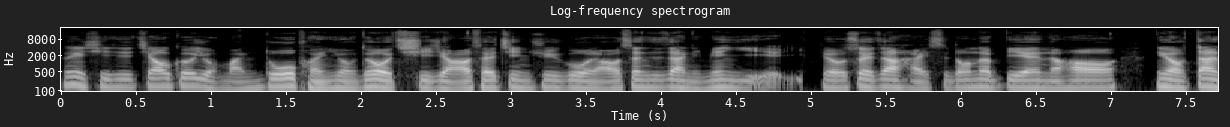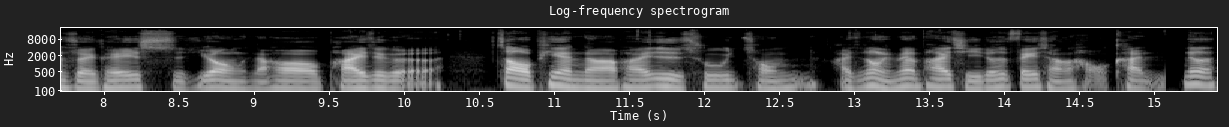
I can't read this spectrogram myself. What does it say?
所以其实焦哥有蛮多朋友都有骑脚踏车进去过，然后甚至在里面野，就睡在海石洞那边，然后你有淡水可以使用，然后拍这个照片啊，拍日出从海石洞里面拍，其实都是非常好看。那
